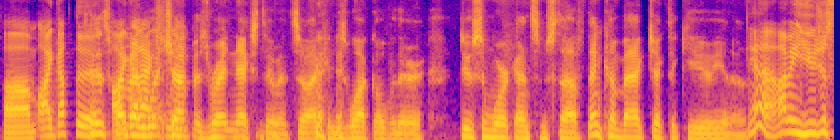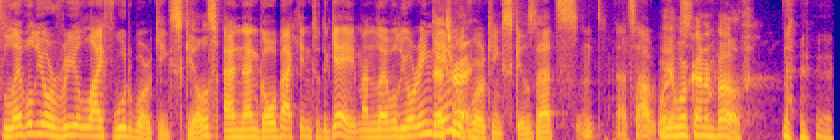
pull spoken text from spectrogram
Um, I got the. That's why I got my wood actually, shop is right next to it, so I can just walk over there, do some work on some stuff, then come back, check the queue. You know, Yeah, I mean, you just level your real life woodworking skills and then go back into the game and level your in-game right. woodworking skills. That's that's how it works. you work on them both.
